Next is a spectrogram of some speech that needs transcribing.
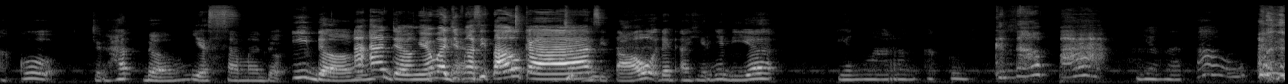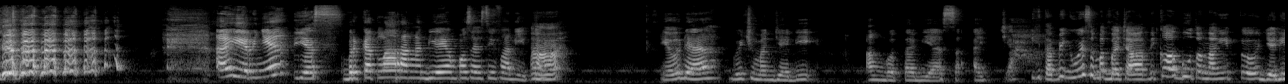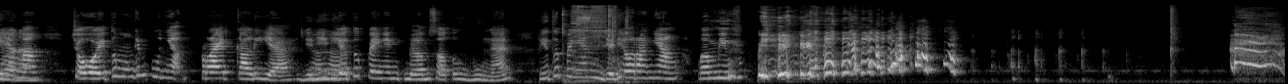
aku curhat dong Yes. sama doi dong Ah, dong ya wajib Iya. ngasih tahu kan. ngasih tahu dan akhirnya dia yang larang aku Kenapa? ya nggak tahu akhirnya Yes. berkat larangan dia yang posesifan itu Ah, ya udah gue cuman jadi anggota biasa aja ih, tapi gue sempat baca artikel bu tentang itu. Jadi Gimana? emang cowok itu mungkin punya pride kali ya. Jadi Aha. dia tuh pengen dalam suatu hubungan, dia tuh pengen menjadi orang yang memimpin.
